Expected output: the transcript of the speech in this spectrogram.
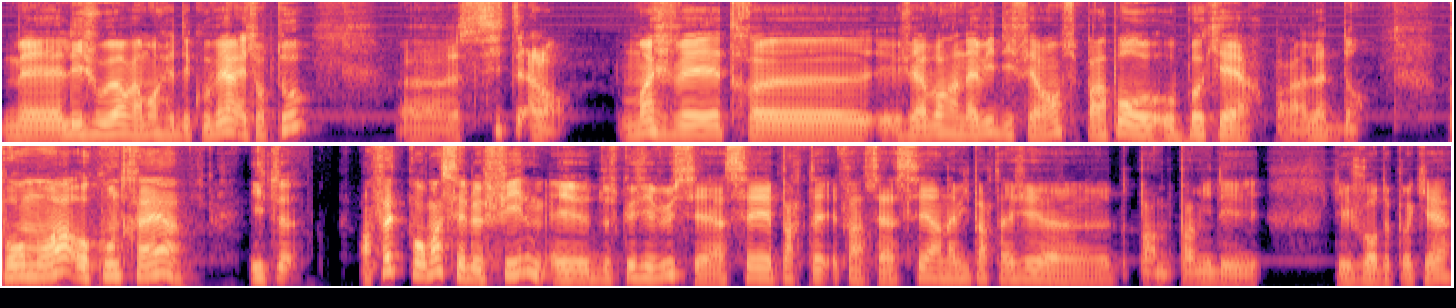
Mais les joueurs, vraiment, j'ai découvert. Et surtout, euh, si alors, moi je vais être, euh, je vais avoir un avis différent par rapport au, au poker là-dedans. Pour moi, au contraire, il te... en fait, pour moi, c'est le film et de ce que j'ai vu, c'est assez parta- enfin, c'est assez un avis partagé euh, par- parmi les, les joueurs de poker.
